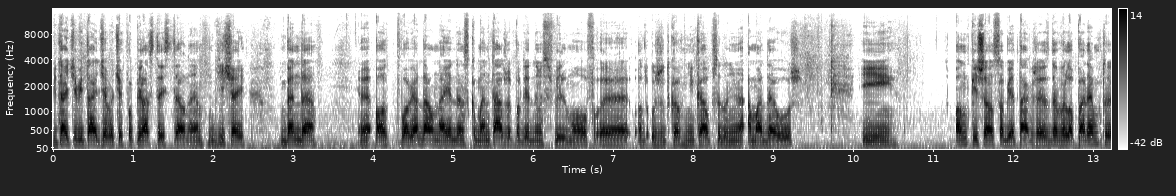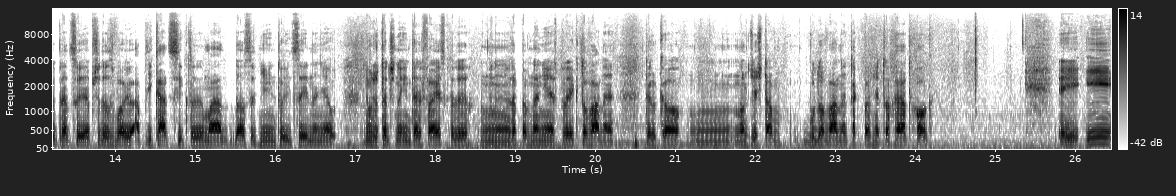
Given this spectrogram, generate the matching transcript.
Witajcie, witajcie, Wojciech Popiela z tej strony. Dzisiaj będę e, odpowiadał na jeden z komentarzy pod jednym z filmów e, od użytkownika o pseudonimie Amadeusz i on pisze o sobie tak, że jest deweloperem, który pracuje przy rozwoju aplikacji, który ma dosyć nieintuicyjny, nie, nieużyteczny interfejs, który mm, zapewne nie jest projektowany, tylko mm, no, gdzieś tam budowany tak pewnie trochę ad hoc. I, i,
